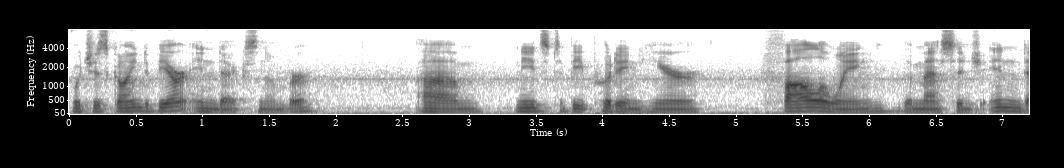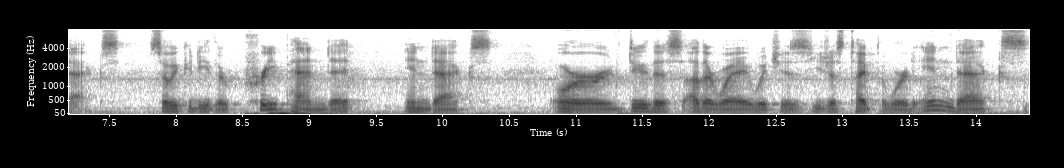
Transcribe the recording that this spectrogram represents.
which is going to be our index number, um, needs to be put in here following the message index. So we could either prepend it, index, or do this other way, which is you just type the word index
